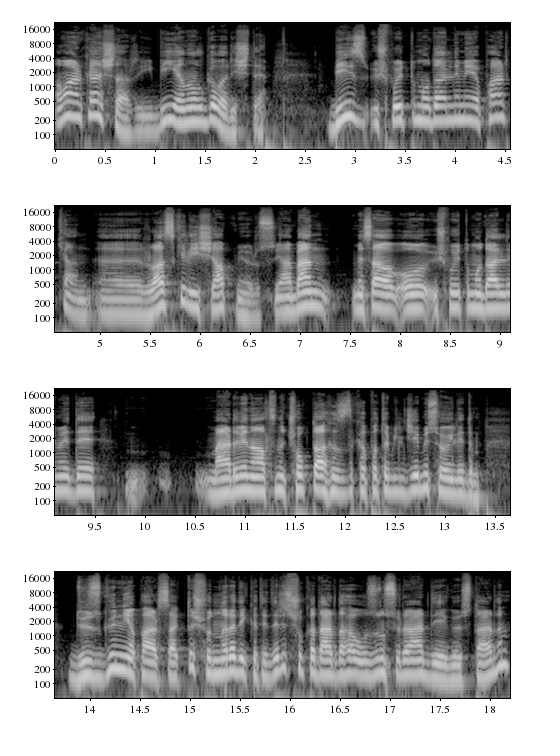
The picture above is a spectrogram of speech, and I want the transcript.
Ama arkadaşlar bir yanılgı var işte. Biz üç boyutlu modelleme yaparken e, rastgele iş yapmıyoruz. Yani ben mesela o üç boyutlu modellemede merdiven altını çok daha hızlı kapatabileceğimi söyledim. Düzgün yaparsak da şunlara dikkat ederiz. Şu kadar daha uzun sürer diye gösterdim.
